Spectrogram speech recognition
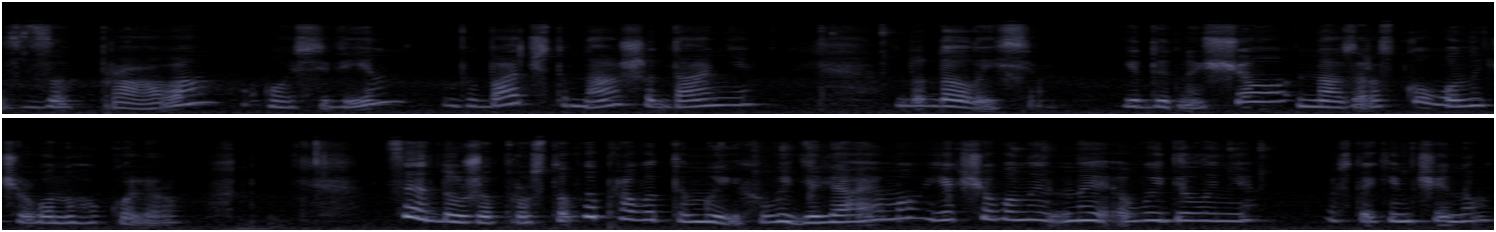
зправа. Ось він. Ви бачите, наші дані додалися. Єдине, що на зразку вони червоного кольору. Це дуже просто виправити. Ми їх виділяємо, якщо вони не виділені ось таким чином.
